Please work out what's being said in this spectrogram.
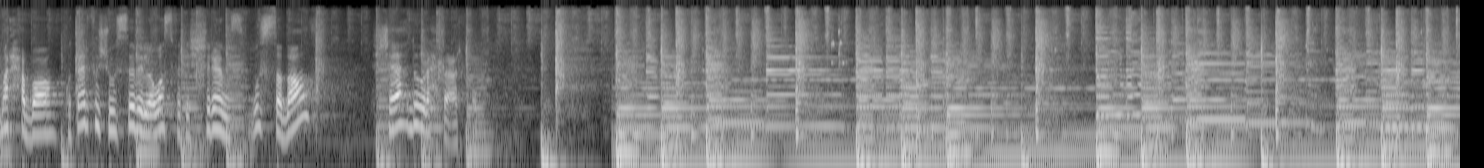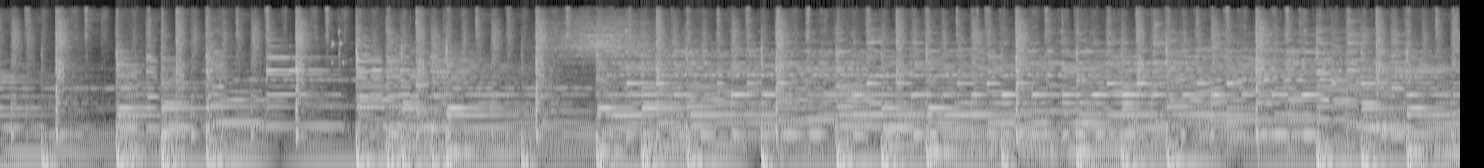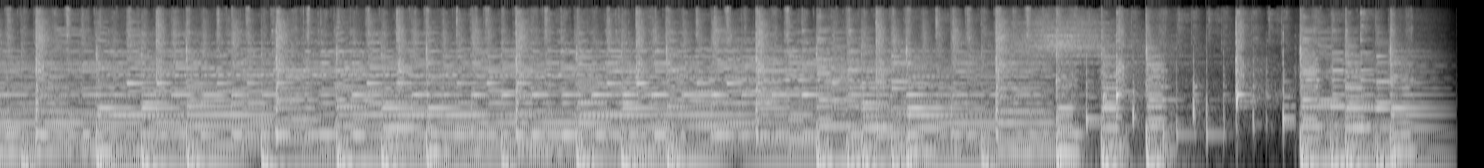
مرحبا بتعرفوا شو سر لوصفة الشريمس والصداف؟ شاهدوا ورح تعرفوا.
